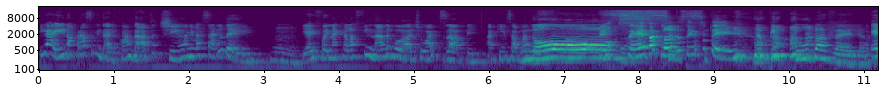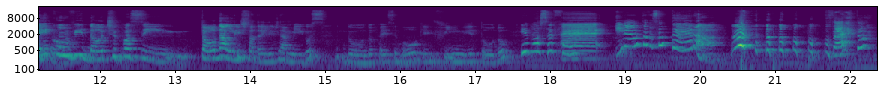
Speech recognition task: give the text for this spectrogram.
E aí, na proximidade com a data, tinha o aniversário dele. Hum. E aí foi naquela afinada boate WhatsApp, aqui em Salvador. Nossa! Perceba quanto tempo tem. Na Pituba, velho. Ele convidou, tipo assim, toda a lista dele de amigos do, do Facebook, enfim, e tudo. E você foi. É, e eu tava solteira. certo?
